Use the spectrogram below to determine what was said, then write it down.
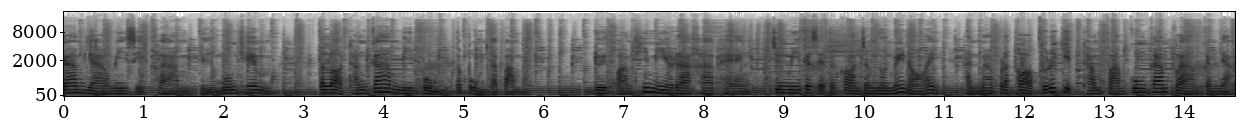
กล้ามยาวมีสีครามหรือม่วงเข้ม ตลอดทั้งกล้ามมีปุ่มตะปุ่มตะป่ำ โดยความที่มีราคาแพง จึงมีเกษตรกรจำนวนไม่น้อย หันมาประกอบธุรกิจทำฟาร์มกุ้งกล้ามกรามกันอย่าง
